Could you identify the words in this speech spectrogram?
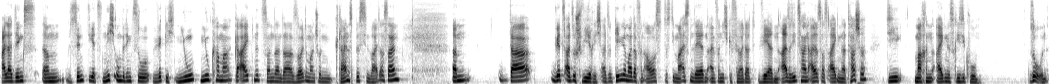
Allerdings ähm, sind die jetzt nicht unbedingt so wirklich New Newcomer geeignet, sondern da sollte man schon ein kleines bisschen weiter sein. Ähm, da wird es also schwierig. Also gehen wir mal davon aus, dass die meisten Läden einfach nicht gefördert werden. Also die zahlen alles aus eigener Tasche, die machen eigenes Risiko. So, und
